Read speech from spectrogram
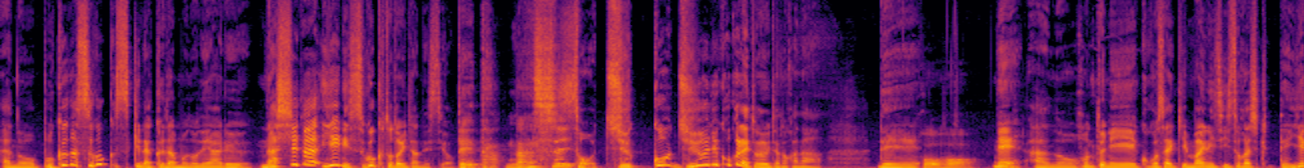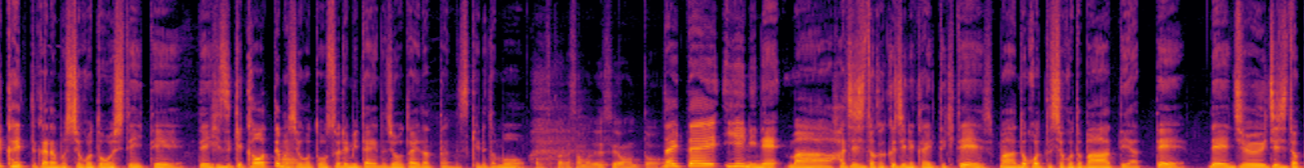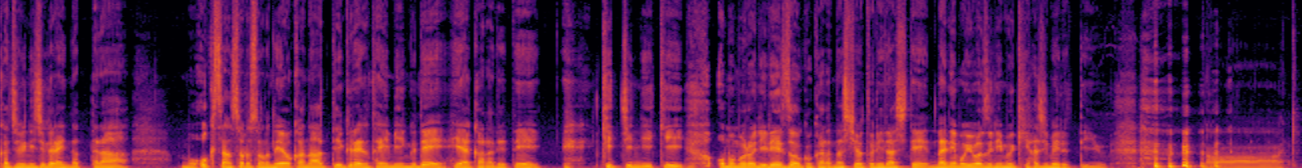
あの僕がすごく好きな果物である梨が家にすごく届いたんですよ。出た梨そう10個12個くらい届いたのかな。でねあの本当にここ最近毎日忙しくって家帰ってからも仕事をしていてで日付変わっても仕事をするみたいな状態だったんですけれども、うお疲れ様ですよ本当。だいたい家にねまあ8時とか9時に帰ってきて、まあ、残った仕事バーってやってで11時とか12時ぐらいになったらもう奥さんそろそろ寝ようかなっていうぐらいのタイミングで部屋から出てキッチンに行きおもむろに冷蔵庫から梨を取り出して何も言わずに剥き始めるっていう。あー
